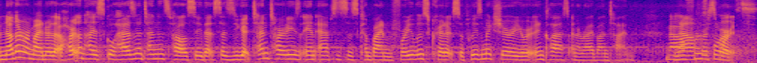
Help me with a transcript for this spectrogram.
Another reminder that Heartland High School has an attendance policy that says you get 10 tardies and absences combined before you lose credit, so please make sure you are in class and arrive on time. Now, for, sports.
